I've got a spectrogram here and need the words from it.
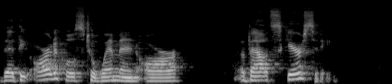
That the articles to women are about scarcity,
